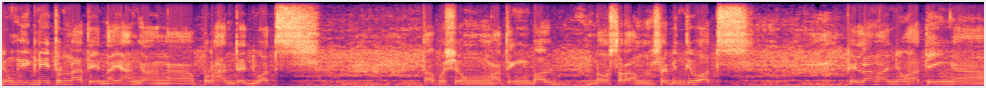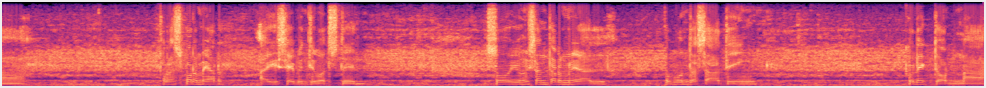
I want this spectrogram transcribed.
yung ignitor natin ay hanggang ah, 400 watts. Tapos yung ating bulb na Osram 70 watts, kailangan yung ating ah, transformer ay 70 watts din. So yung isang terminal papunta sa ating connector na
